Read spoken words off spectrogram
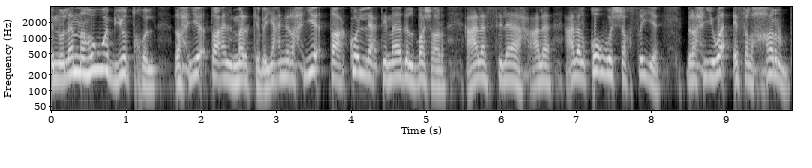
إنه لما هو بيدخل رح يقطع المركبة يعني رح يقطع كل اعتماد البشر على السلاح على على القوة الشخصية. رح يوقف الحرب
